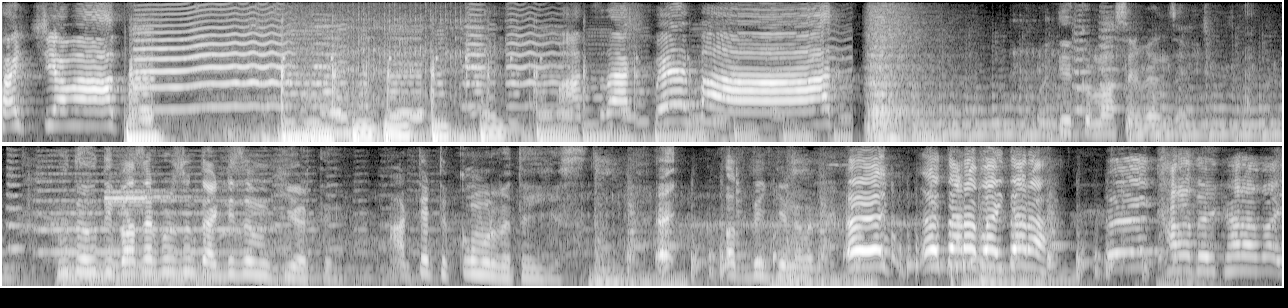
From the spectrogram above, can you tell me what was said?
ফাইচিয়া মাছ। মাছ রাখবে মাছ। ওই দেখো মাছের ব্যঞ্জন হুদে হুদি বাজার পর্যন্ত আড্ডি যেমন কি আরতে আটতে আটতে কোমর ব্যথা হয়ে গেছে। অর্ধেক কেনা লাগে দাঁড়া ভাই দাঁড়া। এই খারা দেই খারা ভাই।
